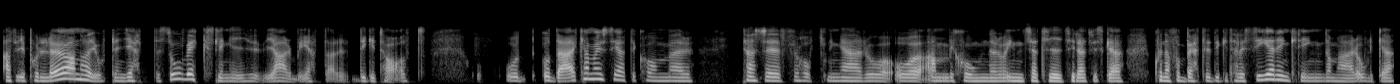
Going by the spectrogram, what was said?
att vi på lön har gjort en jättestor växling i hur vi arbetar digitalt. Och, och där kan man ju se att det kommer kanske förhoppningar och, och, ambitioner och initiativ till att vi ska kunna få bättre digitalisering kring de här olika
